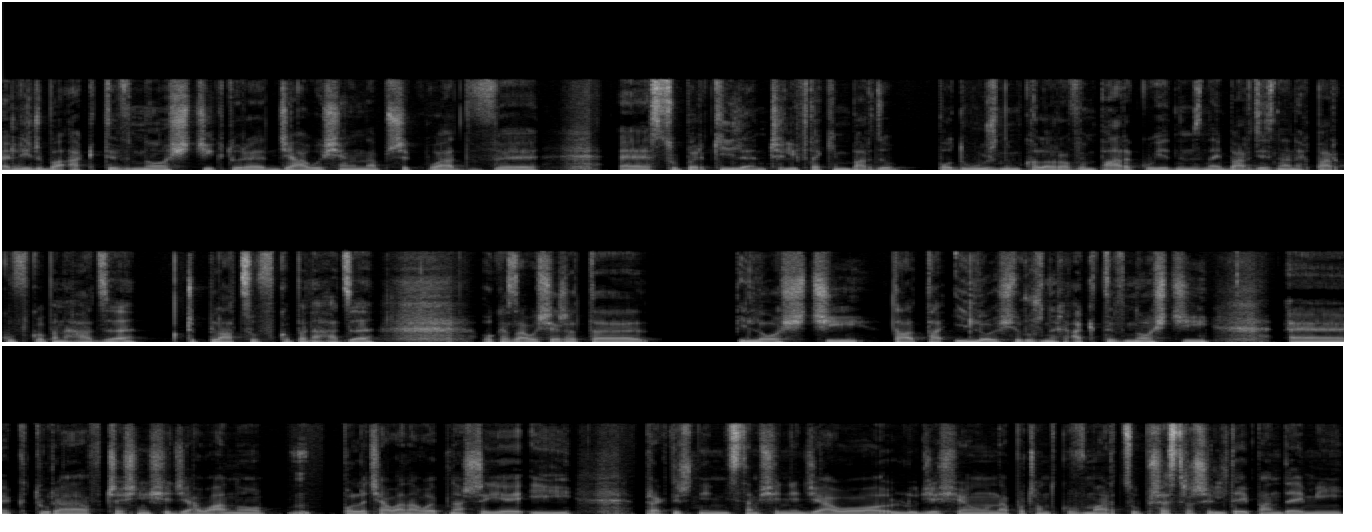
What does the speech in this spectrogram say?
Liczba aktywności, które działy się na przykład w e, Superkilen, czyli w takim bardzo podłużnym, kolorowym parku, jednym z najbardziej znanych parków w Kopenhadze, czy placów w Kopenhadze, okazało się, że te ilości, ta, ta ilość różnych aktywności, e, która wcześniej się działa, no, poleciała na łeb na szyję i praktycznie nic tam się nie działo. Ludzie się na początku w marcu przestraszyli tej pandemii.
